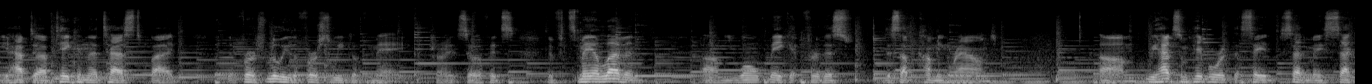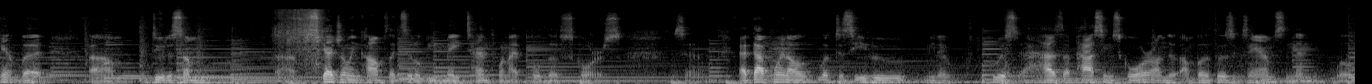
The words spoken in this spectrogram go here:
you have to have taken the test by the first, really the first week of May, right? So if it's if it's May 11th, um, you won't make it for this this upcoming round. Um, we had some paperwork that say, said May 2nd, but um, due to some uh, scheduling conflicts, it'll be May 10th when I pull those scores. So at that point, I'll look to see who you know who is, has a passing score on the on both those exams, and then we'll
